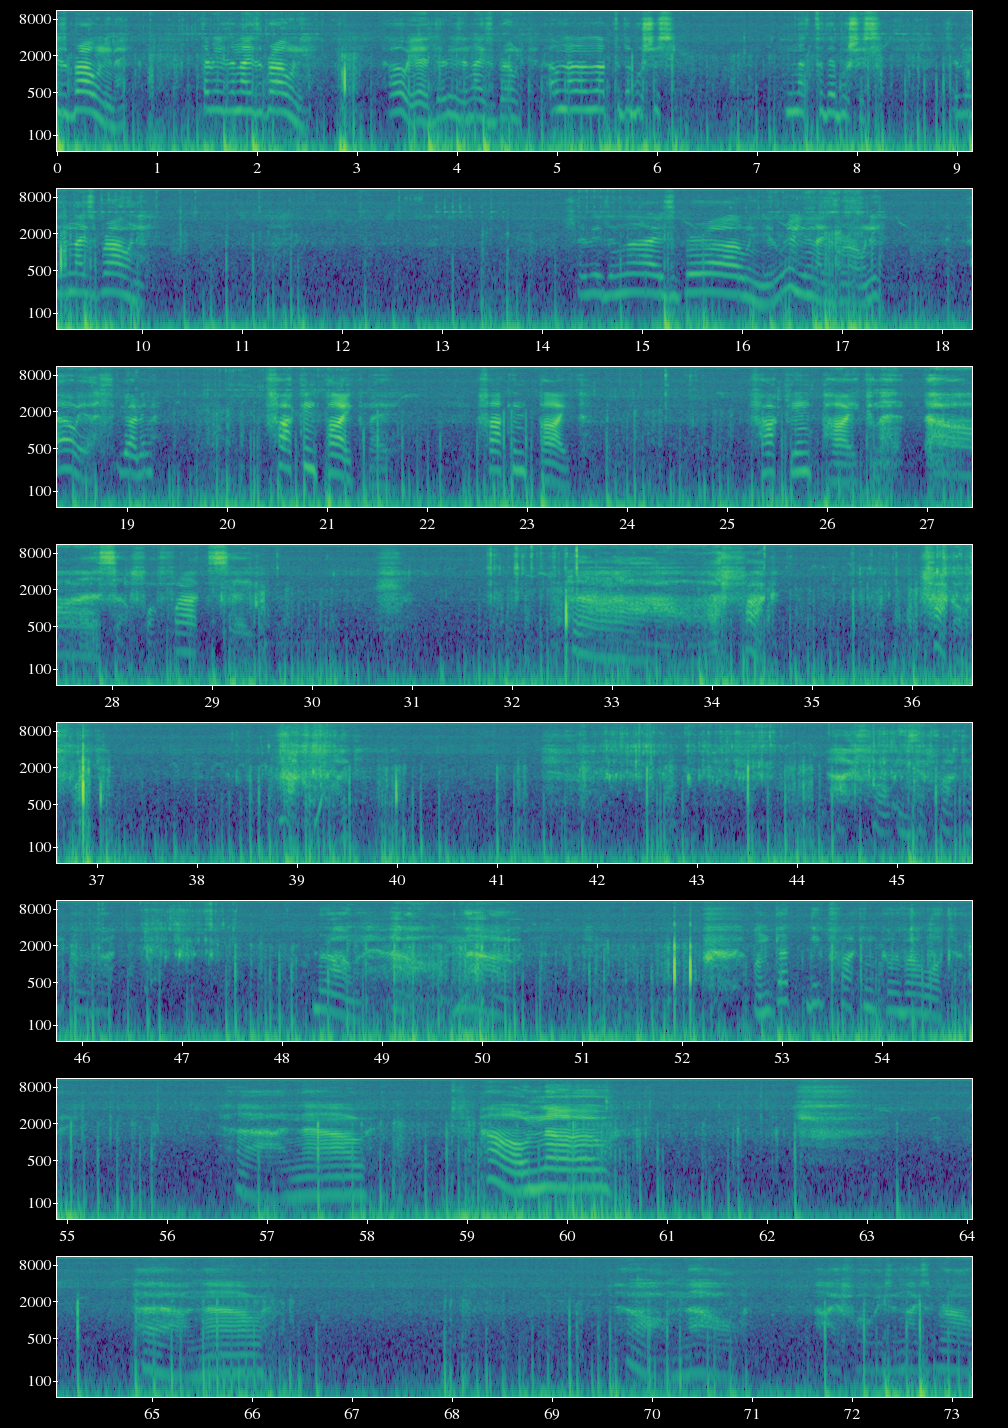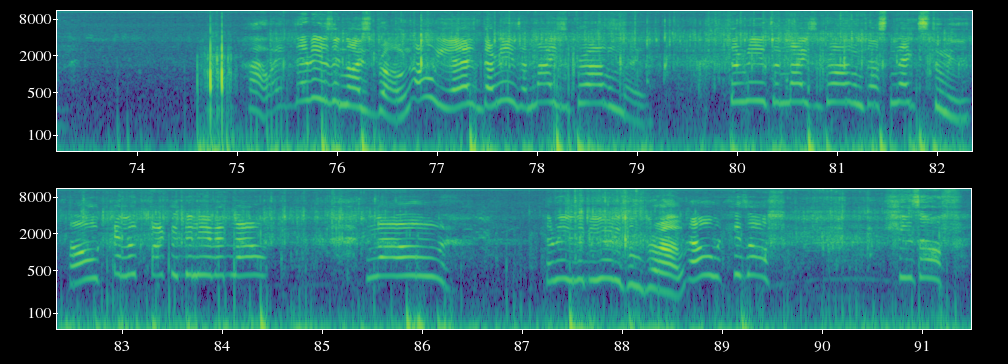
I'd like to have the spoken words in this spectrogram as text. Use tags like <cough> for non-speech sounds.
nice brownie, mate. There is a nice brownie. Oh yeah, there is a nice brownie. Oh no, no, not to the bushes. Not to the bushes. There is a nice brownie. There is a nice brownie, really nice brownie. Oh yes, got him. Fucking pike, mate. Fucking pike. Fucking pike, man. Oh, that's so for fuck's sake. Oh, fuck. Fuck off, Mike. Fuck off, Mike. I thought it's a fucking. Brown. Oh no. <sighs> On that deep fucking curva waterway. Ah no. Oh no. Oh no. Oh no. I thought it was a nice brown. Oh, eh, there is nice brown. Oh yes, there is a nice brown. There is a nice brown just next to me. Oh, cannot fucking believe it now. No. There is a beautiful brown. Oh, he's off. He's off.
